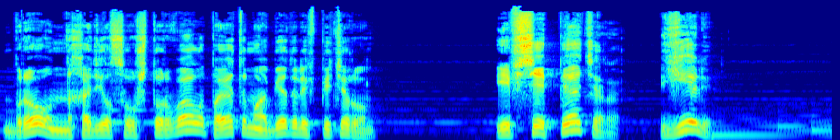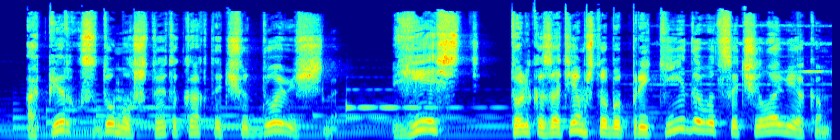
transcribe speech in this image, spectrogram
Браун находился у штурвала, поэтому обедали в пятером. И все пятеро ели. А Пиркс думал, что это как-то чудовищно. Есть только за тем, чтобы прикидываться человеком.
